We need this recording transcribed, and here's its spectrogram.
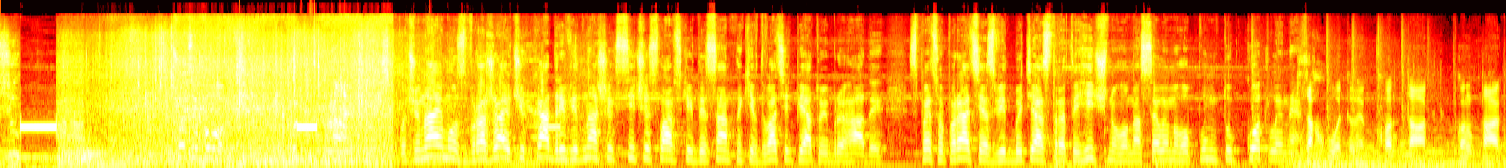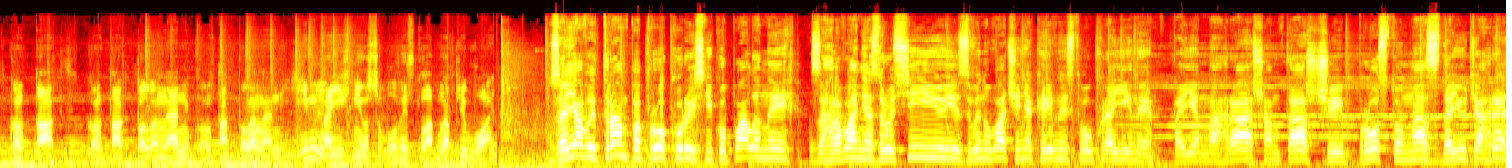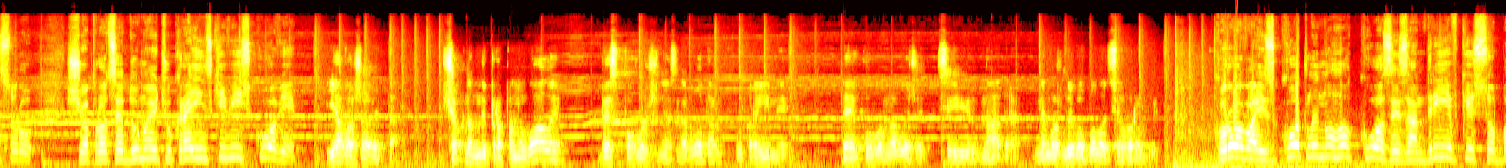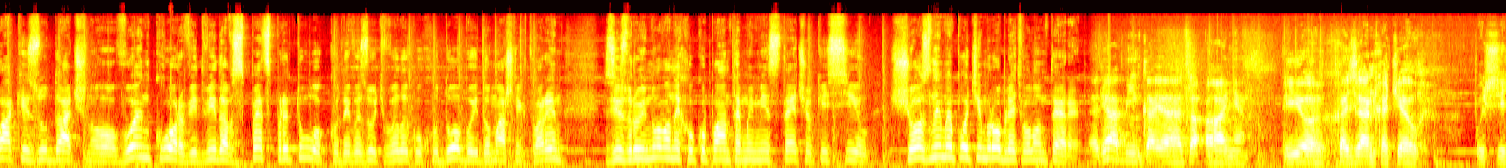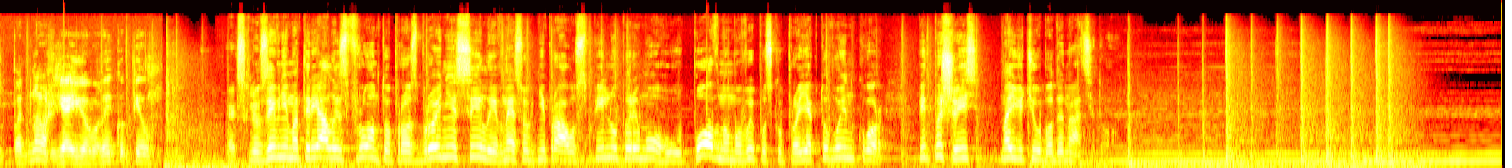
Що це було? Починаємо з вражаючих кадрів від наших січеславських десантників 25-ї бригади. Спецоперація з відбиття стратегічного населеного пункту Котлине. Заходили, контакт, контакт, контакт, контакт полонений, контакт полонений. Їм на їхній особовий склад наплювати. Заяви Трампа про корисні копалини, загравання з Росією і звинувачення керівництва України, таємна гра, шантаж чи просто нас здають агресору. Що про це думають українські військові? Я вважаю так. Щоб нам не пропонували без погодження з народом України, до якого належать ці надра, неможливо було цього робити. Корова із Котлиного, кози з Андріївки, собаки з Удачного. Воєнкор відвідав спецпритулок, куди везуть велику худобу і домашніх тварин зі зруйнованих окупантами містечок і сіл. Що з ними потім роблять волонтери? Рябенькая это Аня. Ее хозяин хотел пустить под нож, я ее выкупил. Ексклюзивні матеріали з фронту про збройні сили і внесок Дніпра у спільну перемогу у повному випуску проєкту Воєнкор. Підпишись на YouTube 11.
